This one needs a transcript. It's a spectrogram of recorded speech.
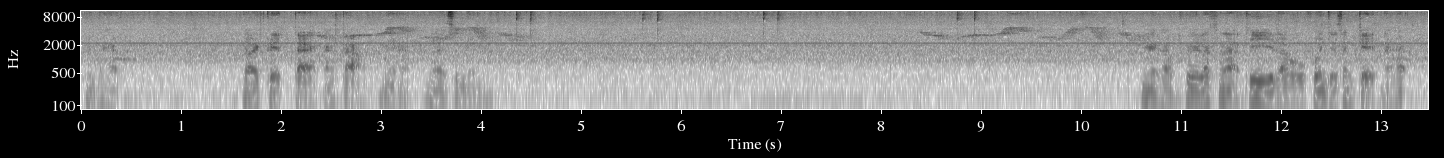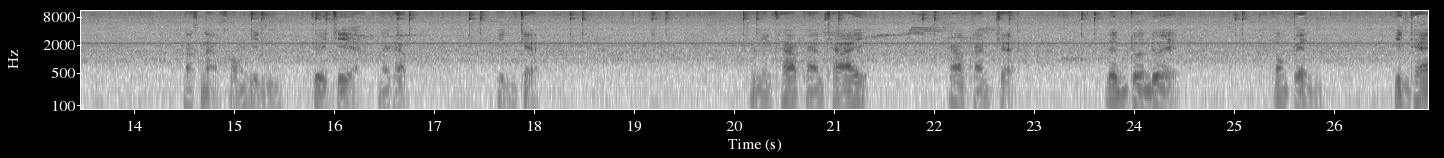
เห็นไหมครับรอยเกร็ดแตกต่างๆนี่ฮะรอยสนิมนี่ครับคือลักษณะที่เราควรจะสังเกตนะครับ ลักษณะของหินจุยเจียนะครับ หินแกะ จะมีคราบการใช้คราบการแกะ เริ่มต้นด้วย ต้องเป็นหินแท้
